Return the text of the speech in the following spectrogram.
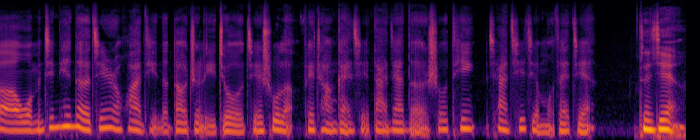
呃，我们今天的今日话题呢，到这里就结束了。非常感谢大家的收听，下期节目再见。再见。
